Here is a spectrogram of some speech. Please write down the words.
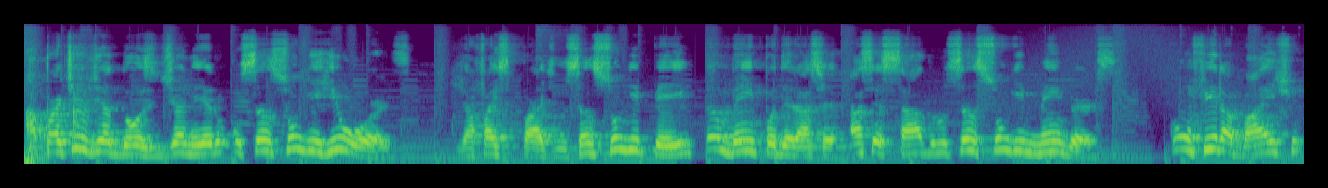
a partir do dia 12 de janeiro, o Samsung Rewards já faz parte do Samsung Pay, também poderá ser acessado no Samsung Members. Confira abaixo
